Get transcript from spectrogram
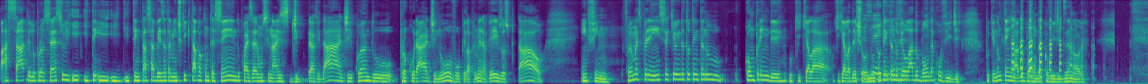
passar pelo processo e, e, e, e tentar saber exatamente o que estava acontecendo, quais eram os sinais de gravidade, quando procurar de novo ou pela primeira vez o hospital. Enfim, foi uma experiência que eu ainda estou tentando compreender o que, que ela o que, que ela deixou. Digerir, não estou tentando né? ver o lado bom da Covid, porque não tem lado bom da Covid-19.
